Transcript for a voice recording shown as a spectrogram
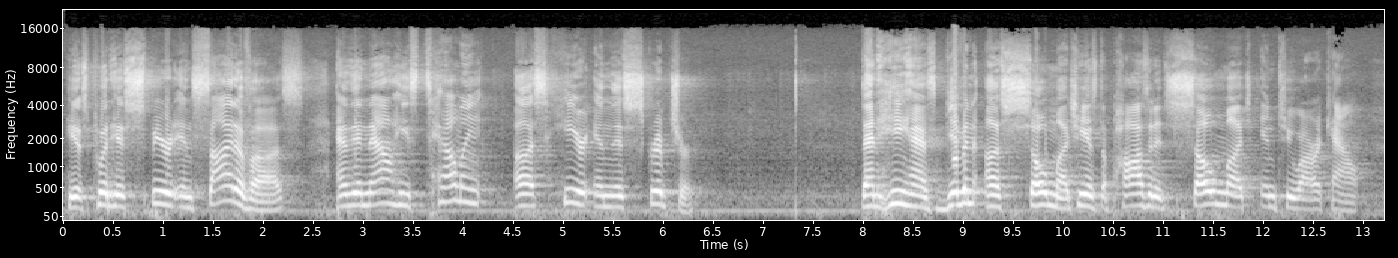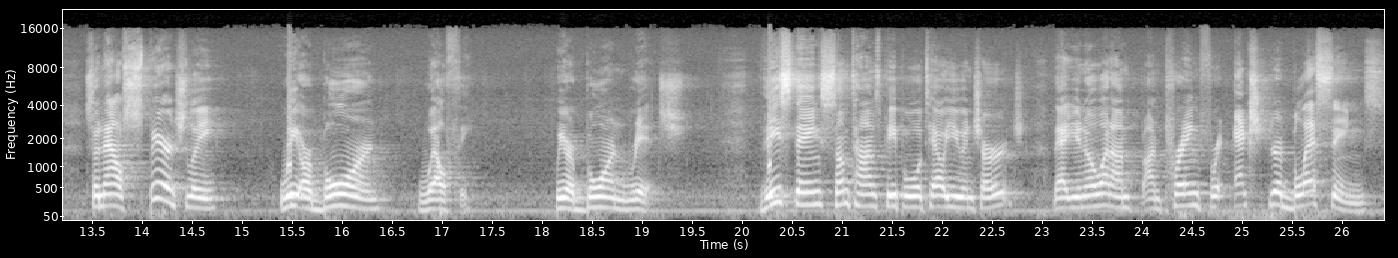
He has put His Spirit inside of us. And then now He's telling us here in this scripture that He has given us so much. He has deposited so much into our account. So now, spiritually, we are born wealthy, we are born rich. These things, sometimes people will tell you in church that, you know what, I'm, I'm praying for extra blessings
